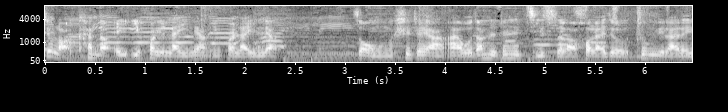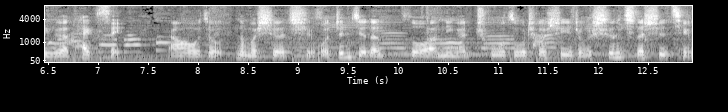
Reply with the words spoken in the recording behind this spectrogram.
就老看到，哎，一会儿又来一辆，一会儿来一辆，总是这样。哎，我当时真是急死了。后来就终于来了一个 taxi，然后我就那么奢侈，我真觉得坐那个出租车是一种奢侈的事情。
